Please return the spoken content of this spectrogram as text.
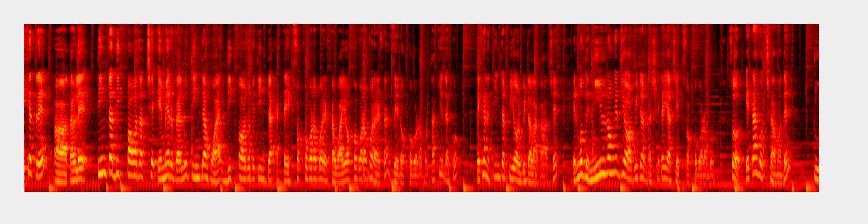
এক্ষেত্রে তাহলে তিনটা দিক পাওয়া যাচ্ছে এম এর ভ্যালু তিনটা হওয়ায়, দিক পাওয়া যাবে তিনটা, একটা এক্স অক্ষ বরাবর, একটা ওয়াই অক্ষ বরাবর, আর একটা জেড অক্ষ বরাবর। তাকিয়ে দেখো, এখানে তিনটা পি অরবিটাল আঁকা আছে। এর মধ্যে নীল রঙের যে অরবিটালটা সেটাই আছে এক্স অক্ষ বরাবর। সো এটা হচ্ছে আমাদের টু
